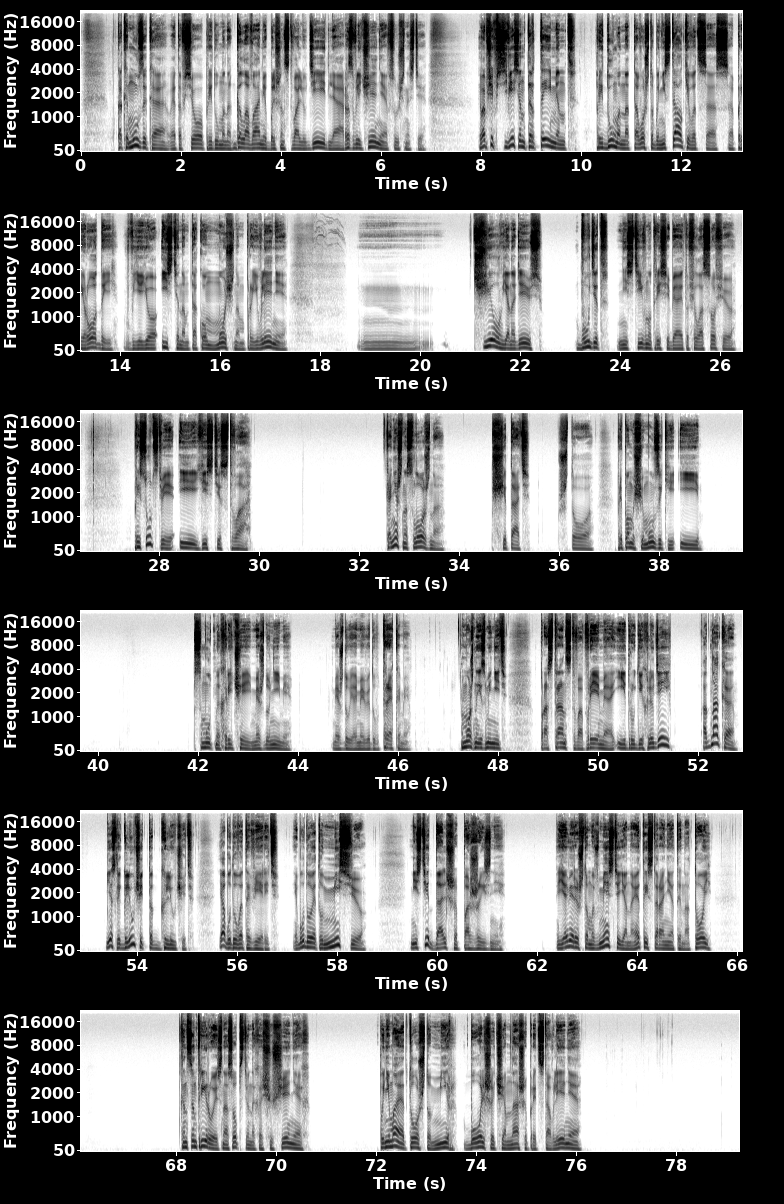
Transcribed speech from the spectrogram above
как и музыка, это все придумано головами большинства людей для развлечения, в сущности. И вообще весь интертеймент придуман от того, чтобы не сталкиваться с природой в ее истинном таком мощном проявлении чил, я надеюсь, будет нести внутри себя эту философию присутствия и естества. Конечно, сложно считать, что при помощи музыки и смутных речей между ними, между, я имею в виду, треками, можно изменить пространство, время и других людей. Однако, если глючить, то глючить. Я буду в это верить и буду эту миссию нести дальше по жизни. Я верю, что мы вместе, я на этой стороне, ты на той. Концентрируясь на собственных ощущениях, понимая то, что мир больше, чем наши представления —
